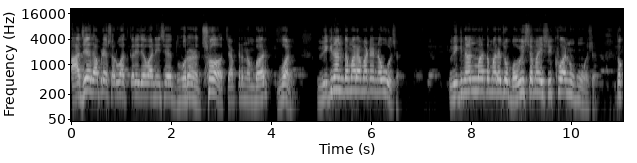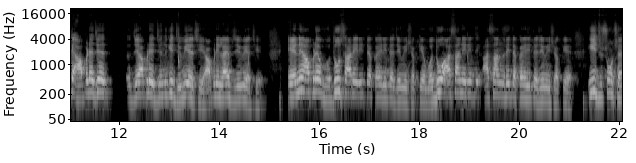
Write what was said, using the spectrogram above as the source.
આજે જ આપણે શરૂઆત કરી દેવાની છે ધોરણ છ, ચેપ્ટર નંબર વન. વિજ્ઞાન તમારા માટે નવું છે. વિજ્ઞાનમાં તમારે જો ભવિષ્યમાં એ શીખવાનું શું હશે? તો કે આપણે જે જે આપણી જિંદગી જીવીએ છીએ, આપણી લાઈફ જીવીએ છીએ, એને આપણે વધુ સારી રીતે કઈ રીતે જીવી શકીએ, વધુ આસાની રીતે, આસાન રીતે કઈ રીતે જીવી શકીએ એ જ શું છે?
